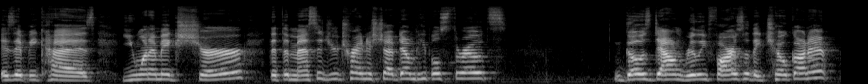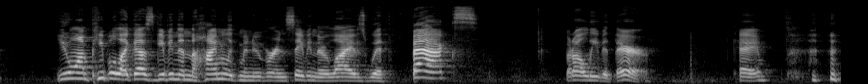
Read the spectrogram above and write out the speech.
Is it because you want to make sure that the message you're trying to shove down people's throats goes down really far so they choke on it? You don't want people like us giving them the Heimlich maneuver and saving their lives with facts. But I'll leave it there. Okay?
